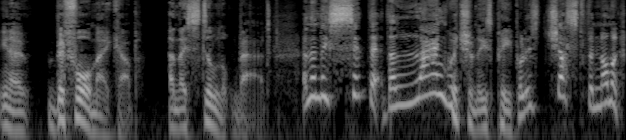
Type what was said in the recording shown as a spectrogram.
you know, before makeup and they still look bad. And then they sit there. The language from these people is just phenomenal.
